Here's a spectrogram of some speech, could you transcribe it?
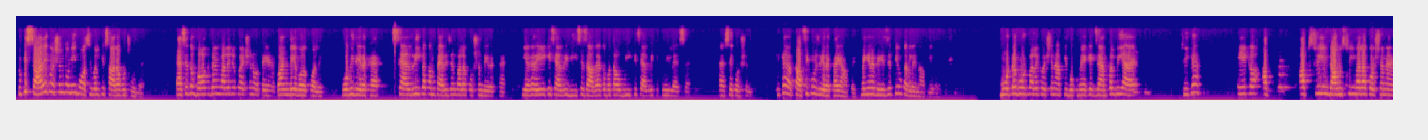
क्योंकि तो सारे क्वेश्चन तो नहीं पॉसिबल कि सारा कुछ हो जाए। ऐसे तो वर्क डन वाले जो क्वेश्चन होते हैं वन डे वर्क वाले, वो भी दे रखा है। सैलरी का कंपैरिजन वाला क्वेश्चन दे रखा है कि अगर ए की सैलरी बी से ज़्यादा है तो बताओ बी की सैलरी कितनी लेस है। ऐसे क्वेश्चन ठीक है? काफ़ी कुछ दे रखा है यहाँ पे। मैं ये, मैं भेज देती हूँ, कर लेना आप ये वाला क्वेश्चन मोटर बोट वाले क्वेश्चन है आपकी बुक में। एक एग्ज़ाम्पल भी आया है। ठीक है? एक अप अपस्ट्रीम डाउनस्ट्रीम वाला क्वेश्चन है।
